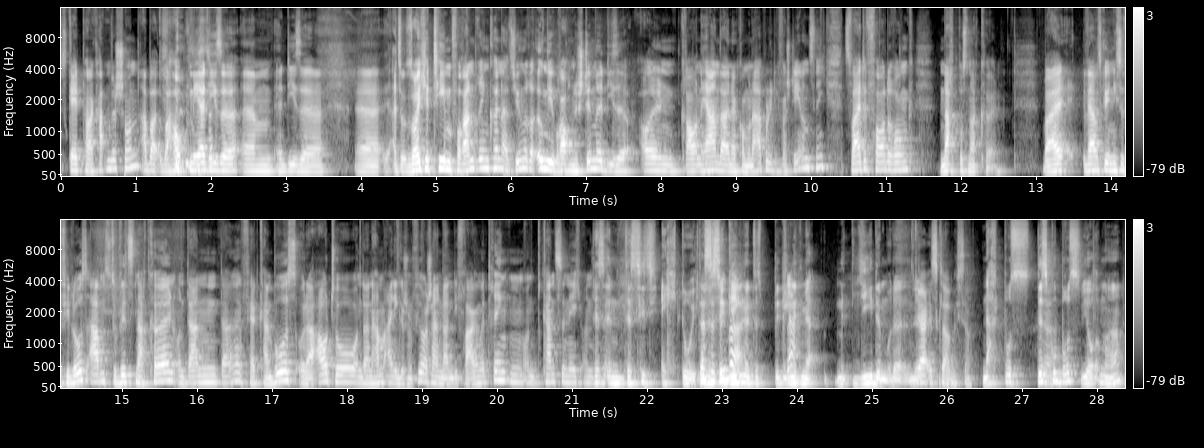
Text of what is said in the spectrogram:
Skatepark hatten wir schon, aber überhaupt mehr diese, ähm, äh, diese also solche Themen voranbringen können als Jüngere. Irgendwie brauchen eine Stimme. Diese ollen grauen Herren da in der Kommunalpolitik verstehen uns nicht. Zweite Forderung, Nachtbus nach Köln. Weil Wermskirchen nicht so viel los abends, du willst nach Köln und dann, dann fährt kein Bus oder Auto und dann haben einige schon Führerschein, dann die Frage mit Trinken und kannst du nicht. Und Das, das zieht sich echt durch. Das ne? ist begegnet, das begegnet mir mit jedem oder ja, ist glaube ich so. Nachtbus, Discobus, wie auch immer.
